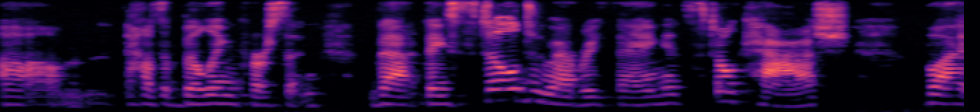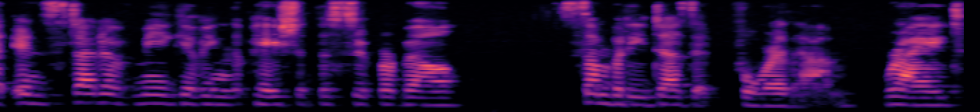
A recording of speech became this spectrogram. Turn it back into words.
um, has a billing person that they still do everything. It's still cash, but instead of me giving the patient the super bill, somebody does it for them, right?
